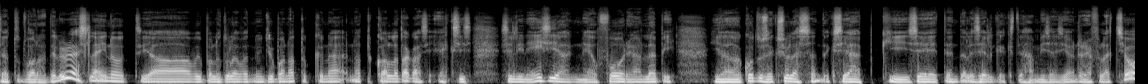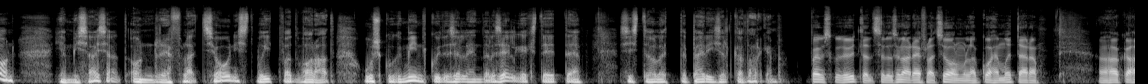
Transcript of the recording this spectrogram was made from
teatud varadel üles läinud ja võib-olla tulevad nüüd juba natukene, natuke alla tagasi, ehk siis selline esialgne eufooria on läbi. ja koduseks ülesandeks jääbki see, et endale selgeks teha, mis asi on reflatsioon ja mis asjad on reflatsioonist võitvad varad. uskuge mind, kui te selle endale selgeks teete, siis te olete päriselt ka targem põhimõtteliselt, kui sa ütled selle sõna reflatsioon, mul läheb kohe mõte ära. aga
